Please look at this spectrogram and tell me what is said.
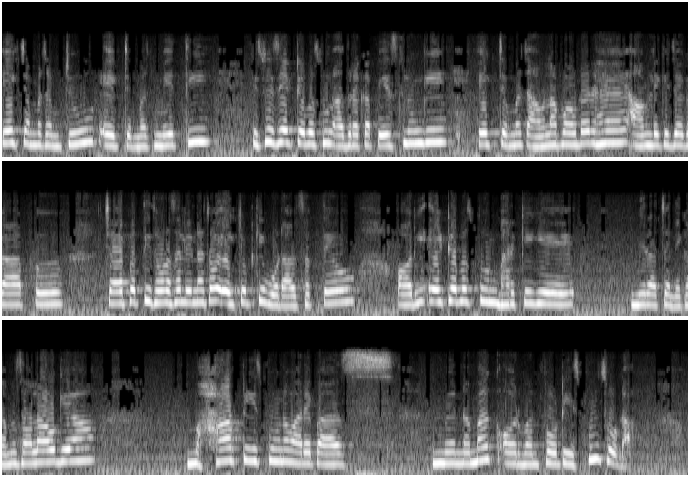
एक चम्मच अमचूर, एक चम्मच मेथी। इसमें से एक टेबलस्पून अदरक का पेस्ट लूँगी। एक चम्मच आंवला पाउडर है। आंवले की जगह आप चाय पत्ती थोड़ा सा लेना चाहो, एक चुटकी वो डाल सकते हो। और ये एक टेबलस्पून भर के ये मेरा चने का मसाला हो गया। हाफ़ टी स्पून हमारे पास में नमक और one four teaspoon soda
